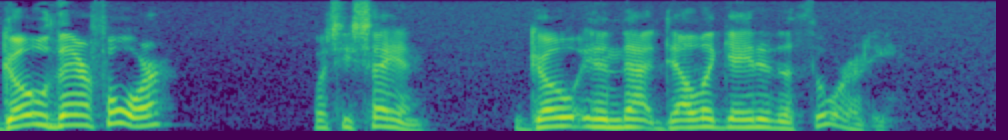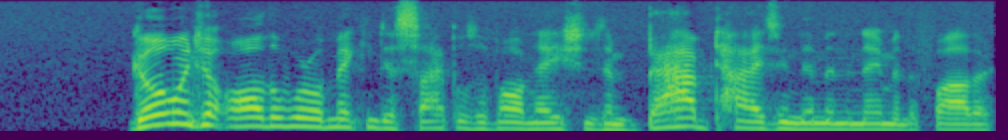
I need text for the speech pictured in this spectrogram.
Go, therefore. What's he saying? Go in that delegated authority. Go into all the world, making disciples of all nations and baptizing them in the name of the Father,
